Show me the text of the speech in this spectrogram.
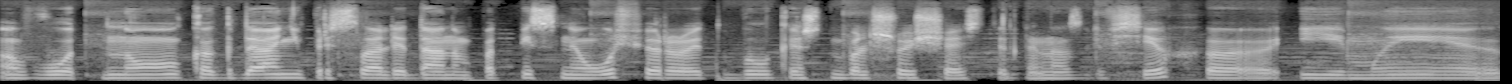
Вот. Но когда они прислали да, нам подписанный офер, это было, конечно, большое счастье для нас, для всех. Э, и мы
